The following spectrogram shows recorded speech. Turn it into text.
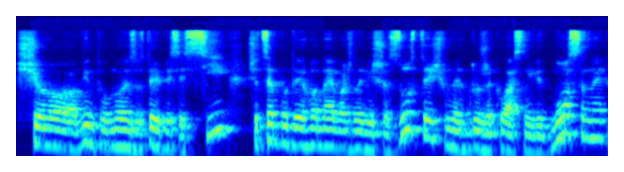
що він планує зустрітися з Сі, що це буде його найважливіша зустріч. В них дуже класні відносини,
